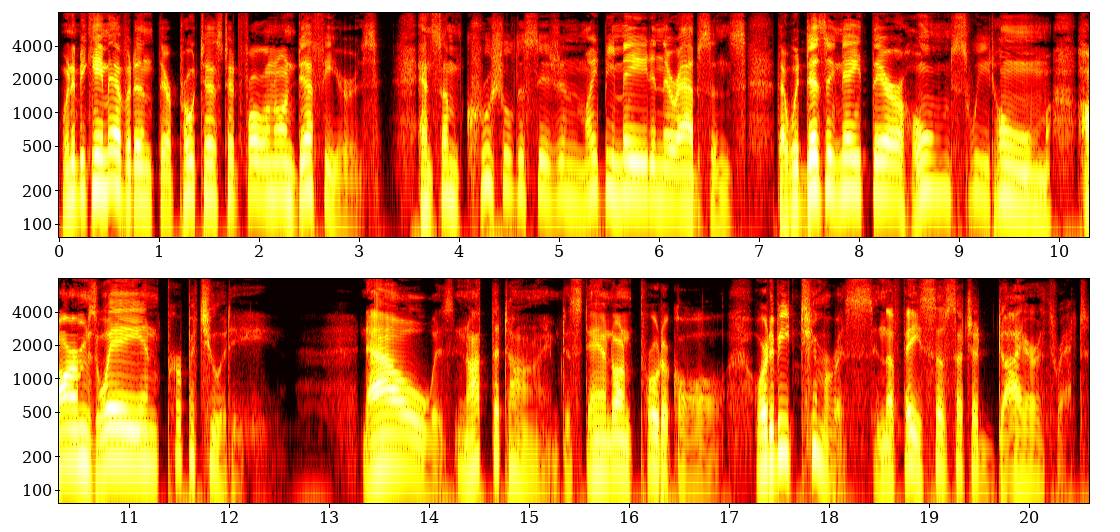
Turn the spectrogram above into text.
when it became evident their protest had fallen on deaf ears and some crucial decision might be made in their absence that would designate their home sweet home harm's way in perpetuity. Now was not the time to stand on protocol or to be timorous in the face of such a dire threat.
